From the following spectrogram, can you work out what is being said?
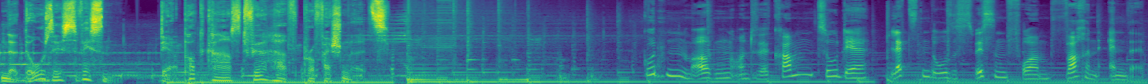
Ne Dosis Wissen, der Podcast für Health Professionals. Guten Morgen und willkommen zu der letzten Dosis Wissen vorm Wochenende.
